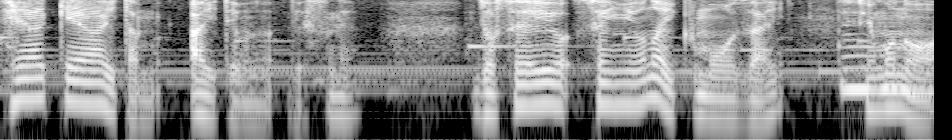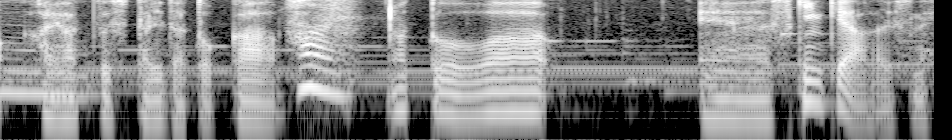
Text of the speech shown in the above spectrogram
ヘアケアアイテムアイテムですね。女性用専用の育毛剤っていうものを開発したりだとかはい。あとは、えースキンケアですね、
